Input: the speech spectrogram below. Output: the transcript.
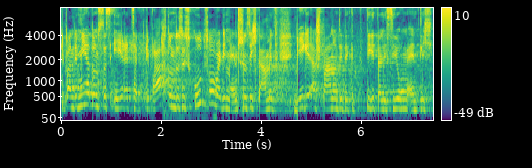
Die Pandemie hat uns das E-Rezept gebracht und das ist gut so, weil die Menschen sich damit Wege ersparen und die Digitalisierung endlich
